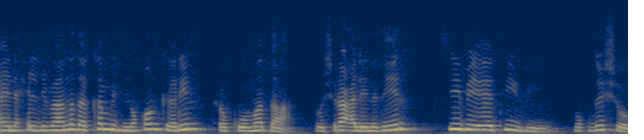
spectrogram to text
ayna xildhibaanada ka mid noqon karin xukuumadda. Bushra cali nadiir c b a t v muqdisho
